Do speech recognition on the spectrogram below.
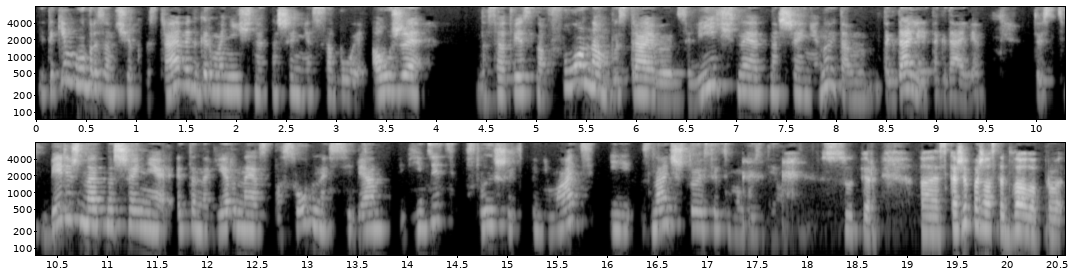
И таким образом человек выстраивает гармоничные отношения с собой, а уже соответственно, фоном выстраиваются личные отношения, ну и там так далее, и так далее. То есть бережное отношение — это, наверное, способность себя видеть, слышать, понимать и знать, что я с этим могу сделать. Супер. А, скажи, пожалуйста, два вопроса.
